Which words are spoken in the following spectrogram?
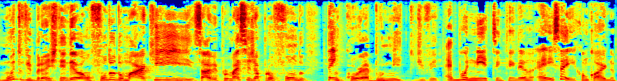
muito vibrante, entendeu? É um fundo do mar que, sabe, por mais que seja profundo, tem cor, é bonito de ver. É bonito, entendeu? É isso aí, concordo.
